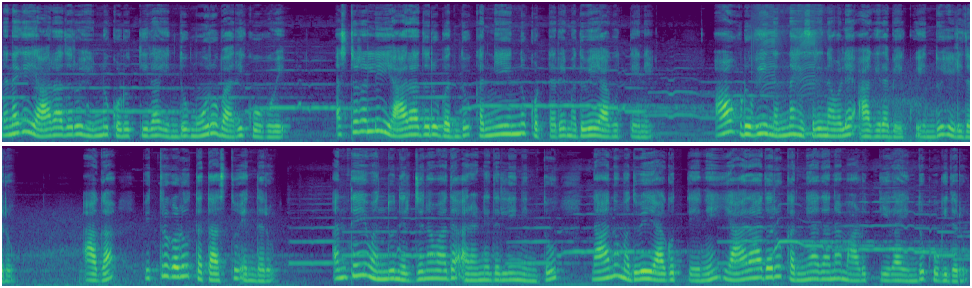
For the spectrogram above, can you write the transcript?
ನನಗೆ ಯಾರಾದರೂ ಹೆಣ್ಣು ಕೊಡುತ್ತೀರಾ ಎಂದು ಮೂರು ಬಾರಿ ಕೂಗುವೆ. ಅಷ್ಟರಲ್ಲಿ ಯಾರಾದರೂ ಬಂದು ಕನ್ಯೆಯನ್ನು ಕೊಟ್ಟರೆ ಮದುವೆಯಾಗುತ್ತೇನೆ. ಆ ಹುಡುಗಿ ನನ್ನ ಹೆಸರಿನವಳೇ ಆಗಿರಬೇಕು ಎಂದು ಹೇಳಿದರು. ಆಗ ಪಿತೃಗಳು ತಥಾಸ್ತು ಎಂದರು. ಅಂತೆಯೇ ಒಂದು ನಿರ್ಜನವಾದ ಅರಣ್ಯದಲ್ಲಿ ನಿಂತು ನಾನು ಮದುವೆಯಾಗುತ್ತೇನೆ, ಯಾರಾದರೂ ಕನ್ಯಾದಾನ ಮಾಡುತ್ತೀರಾ ಎಂದು ಕೂಗಿದರು.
